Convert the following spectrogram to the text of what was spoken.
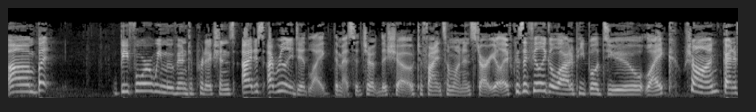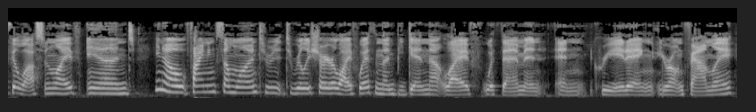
Um, but before we move into predictions, I just I really did like the message of the show to find someone and start your life because I feel like a lot of people do like Sean, kind of feel lost in life, and you know finding someone to to really share your life with, and then begin that life with them, and and creating your own family.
